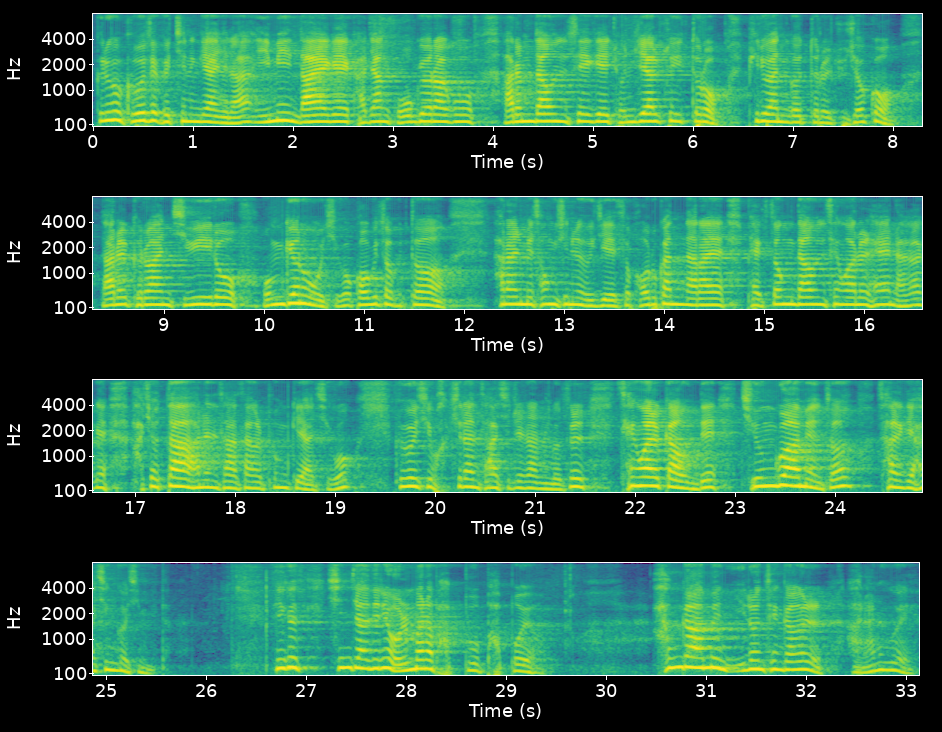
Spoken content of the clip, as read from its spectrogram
그리고 그것에 그치는 게 아니라 이미 나에게 가장 고결하고 아름다운 세계에 존재할 수 있도록 필요한 것들을 주셨고 나를 그러한 지위로 옮겨 놓으시고 거기서부터 하나님의 성신을 의지해서 거룩한 나라의 백성다운 생활을 해 나가게 하셨다 하는 사상을 품게 하시고 그것이 확실한 사실이라는 것을 생활 가운데 증거하면서 살게 하신 것입니다. 그러니까 신자들이 얼마나 바쁘, 바빠요. 한가하면 이런 생각을 안 하는 거예요.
